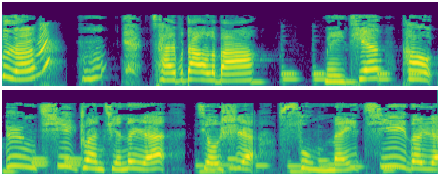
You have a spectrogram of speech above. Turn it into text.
的人？猜不到了吧？每天靠运气赚钱的人，就是送煤气的人。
